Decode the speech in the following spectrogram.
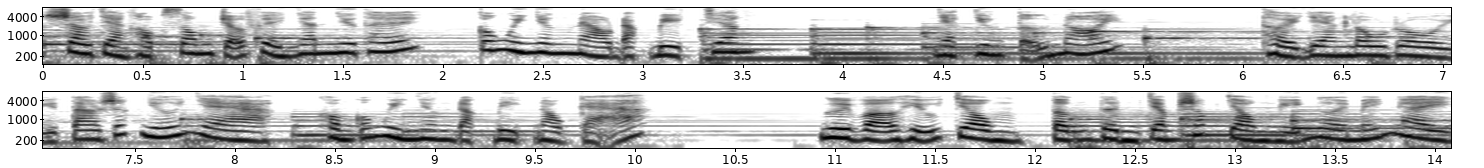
sao chàng học xong trở về nhanh như thế? Có nguyên nhân nào đặc biệt chăng? Nhạc dương tử nói, Thời gian lâu rồi ta rất nhớ nhà, Không có nguyên nhân đặc biệt nào cả. Người vợ hiểu chồng, Tận tình chăm sóc chồng nghỉ ngơi mấy ngày.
